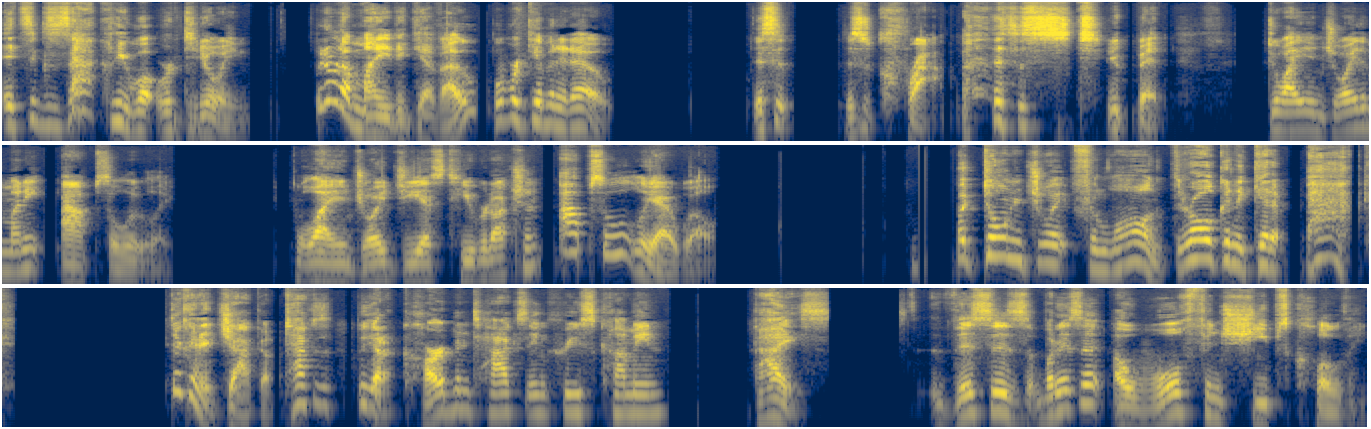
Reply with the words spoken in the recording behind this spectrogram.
It's exactly what we're doing. We don't have money to give out, but we're giving it out. This is this is crap. this is stupid. Do I enjoy the money? Absolutely. Will I enjoy GST reduction? Absolutely, I will. But don't enjoy it for long. They're all going to get it back. They're going to jack up taxes. We got a carbon tax increase coming. Guys, this is, what is it? A wolf in sheep's clothing.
